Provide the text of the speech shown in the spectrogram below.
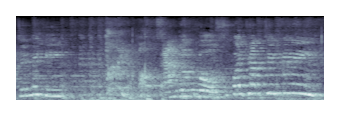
Captain Mickey. And of course, by Captain Minnie.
